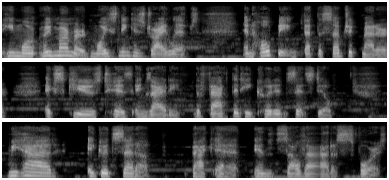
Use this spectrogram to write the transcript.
he, mo- he murmured, moistening his dry lips, and hoping that the subject matter excused his anxiety, the fact that he couldn't sit still. We had a good setup back at in Salvatus Forest,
